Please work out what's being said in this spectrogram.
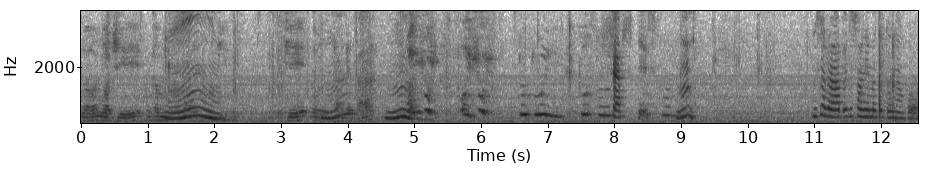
Wow, mochi. Mmm. Mochi. Mm. Ha? Mmm. Ay, sus! Ay, sus! Tutoy! Tutoy! Chef's kiss. Mmm. Masarap. Ito sana yung matutunan ko.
